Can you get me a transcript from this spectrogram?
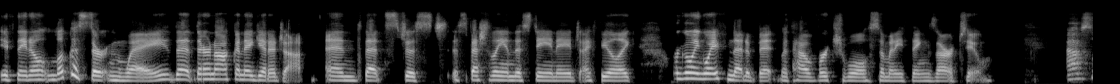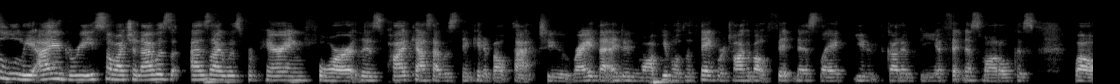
if they don't look a certain way, that they're not going to get a job, and that's just, especially in this day and age, I feel like we're going away from that a bit with how virtual so many things are too. Absolutely. I agree so much. And I was, as I mm-hmm. was preparing for this podcast, I was thinking about that too, right? That I didn't want mm-hmm. people to think we're talking about fitness, like you've got to be a fitness model because, well,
